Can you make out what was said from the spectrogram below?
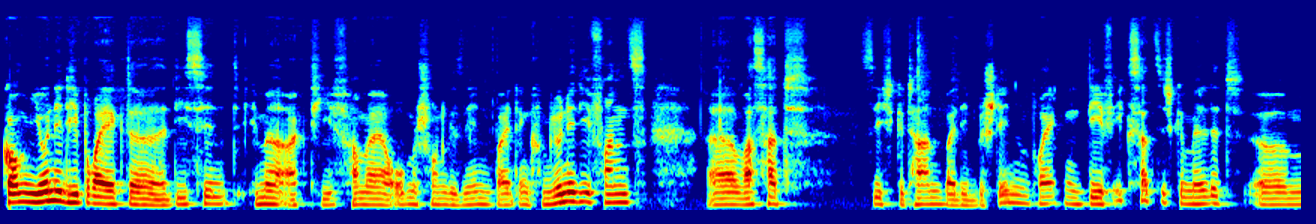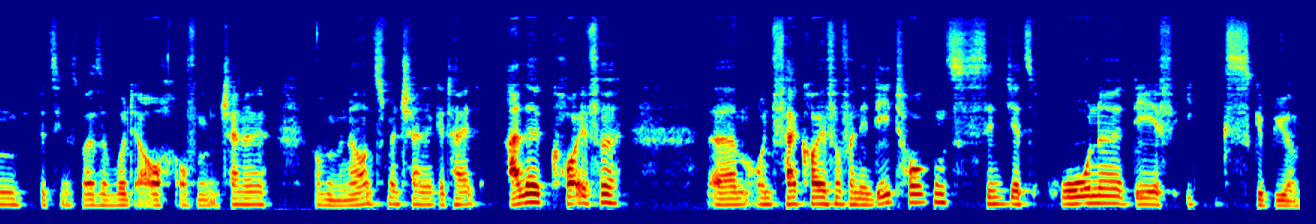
Community-Projekte, die sind immer aktiv, haben wir ja oben schon gesehen bei den Community Funds. Äh, was hat sich getan bei den bestehenden Projekten? DFX hat sich gemeldet, ähm, beziehungsweise wurde ja auch auf dem Channel, auf dem Announcement-Channel geteilt. Alle Käufe ähm, und Verkäufe von den D-Tokens sind jetzt ohne DFX-Gebühr.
